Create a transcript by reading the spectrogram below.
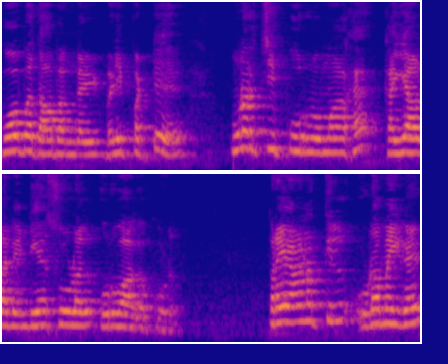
கோபதாபங்கள் வெளிப்பட்டு உணர்ச்சி பூர்வமாக கையாள வேண்டிய சூழல் உருவாகக்கூடும். பிரயாணத்தில் உடைமைகள்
